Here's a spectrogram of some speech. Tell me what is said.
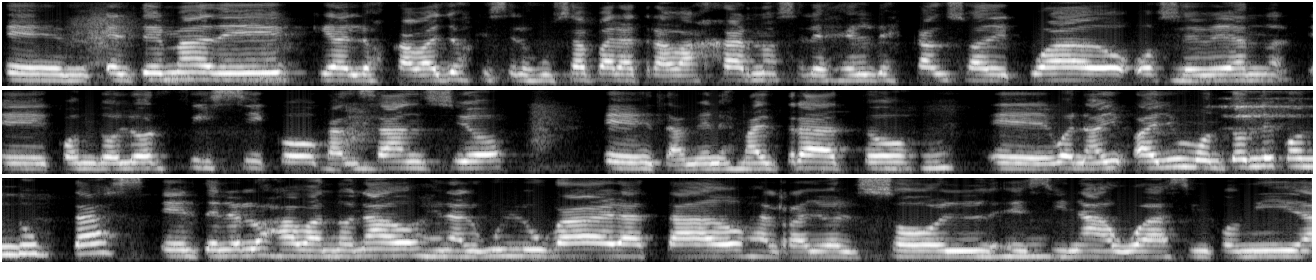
Em, el tema de que a los caballos que se los usa para trabajar no se les dé el descanso adecuado o se vean eh, con dolor físico, cansancio, eh, también es maltrato. Eh, bueno, hay, un montón de conductas, el tenerlos abandonados en algún lugar, atados al rayo del sol, eh, sin agua, sin comida,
